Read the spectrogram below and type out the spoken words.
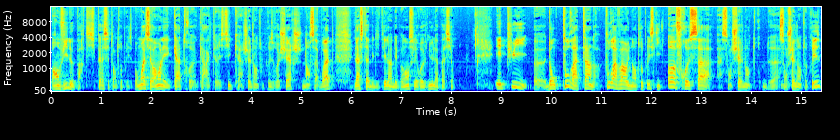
envie de participer à cette entreprise. Pour moi, c'est vraiment les quatre caractéristiques qu'un chef d'entreprise recherche dans sa boîte la stabilité, l'indépendance, les revenus, la passion. Et puis, euh, donc, pour atteindre, pour avoir une entreprise qui offre ça à son chef d'entreprise,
